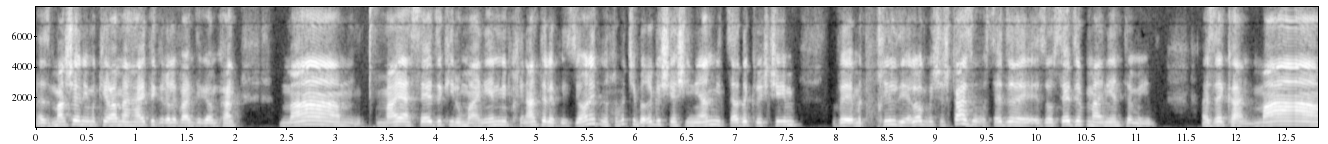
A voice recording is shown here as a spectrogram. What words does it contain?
אז מה שאני מכירה מההייטק רלוונטי גם כאן. מה, מה יעשה את זה כאילו מעניין מבחינה טלוויזיונית? אני חושבת שברגע שיש עניין מצד הכרישים ומתחיל דיאלוג ויש השקעה, זה זה, זה עושה את זה מעניין תמיד. אז זה כאן. מה...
